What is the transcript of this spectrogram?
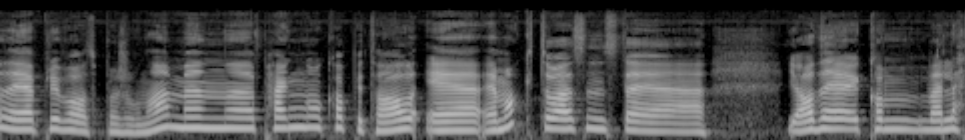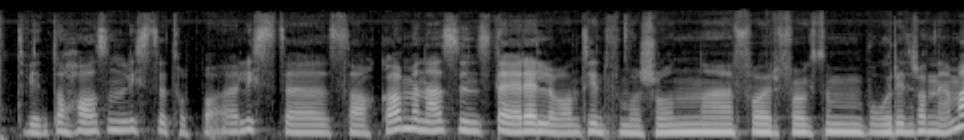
det er privatpersoner, men eh, penger og kapital er, er makt. Og jeg synes det er ja, det kan være lettvint å ha sånne listesaker, men jeg syns det er relevant informasjon eh, for folk som bor i Trondheim.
